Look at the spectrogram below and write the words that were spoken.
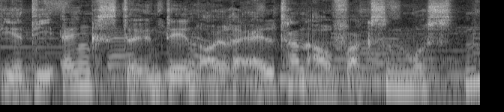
ihr die Ängste, in denen eure Eltern aufwachsen mussten?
